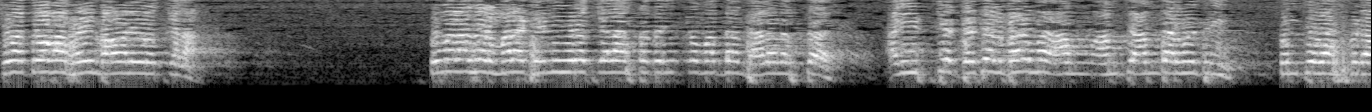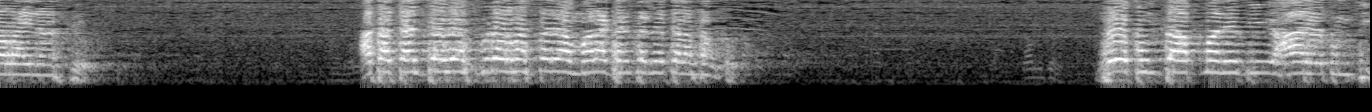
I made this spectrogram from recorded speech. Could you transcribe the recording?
किंवा दोघा बहीण भावाला विरोध केला? तुम्हाला जर मराठ्यांनी विरोध केला असता तर इतकं मतदान झालं नसतं आणि इतके डझनभर आमचे आमदार मंत्री तुमच्या व्यासपीठावर राहिले नसते. आता त्यांच्या व्यासपीठावर बसणाऱ्या मराठ्यांच्या नेत्याला सांगतो. हे तुमचा अपमान आहे ती हार आहे तुमची.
